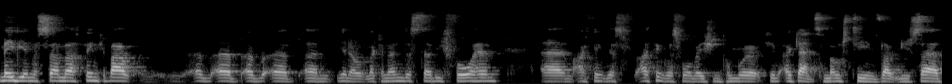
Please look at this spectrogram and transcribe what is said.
maybe in the summer think about a, a, a, um, you know like an understudy for him, um, I think this I think this formation can work against most teams, like you said.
